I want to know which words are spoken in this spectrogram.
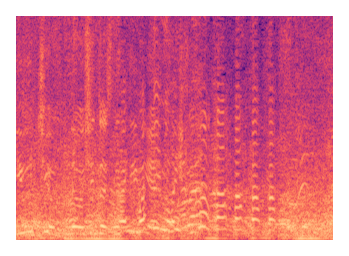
YouTube. No, she does the Ay, pati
